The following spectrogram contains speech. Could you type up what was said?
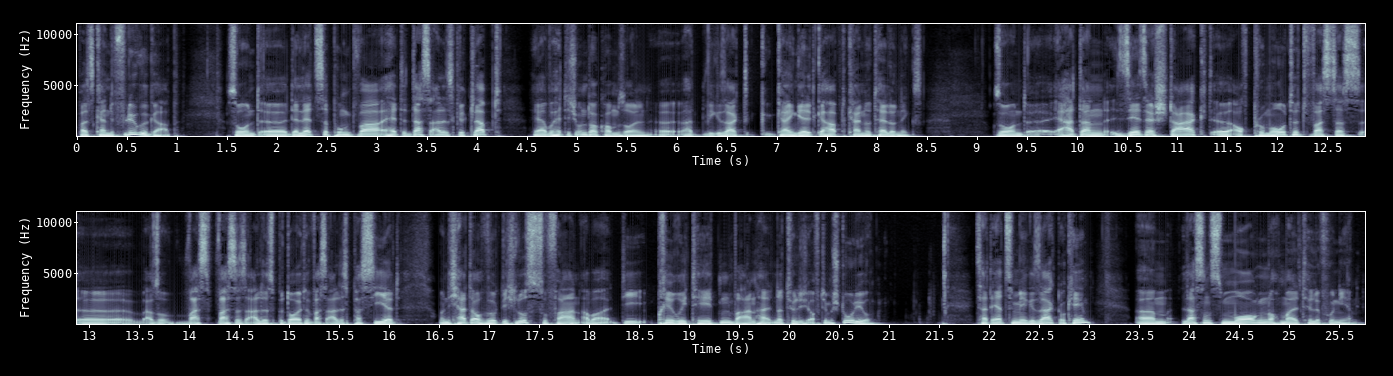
weil es keine Flüge gab. So, und äh, der letzte Punkt war, hätte das alles geklappt, ja, wo hätte ich unterkommen sollen? Äh, hat, wie gesagt, kein Geld gehabt, kein Hotel und nix. So, und äh, er hat dann sehr, sehr stark äh, auch promoted, was das, äh, also was, was es alles bedeutet, was alles passiert. Und ich hatte auch wirklich Lust zu fahren, aber die Prioritäten waren halt natürlich auf dem Studio. Jetzt hat er zu mir gesagt, okay, ähm, lass uns morgen nochmal telefonieren.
